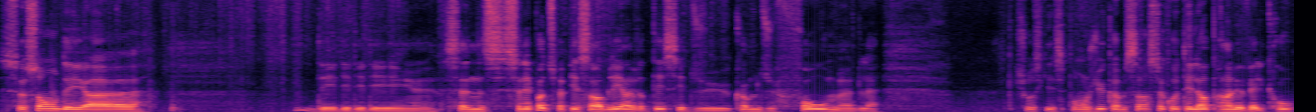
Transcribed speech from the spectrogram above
ce sont des... Euh, des, des, ce n'est pas du papier sablé en vérité, c'est du comme du foam, de la, quelque chose qui est spongieux comme ça. Ce côté-là prend le velcro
